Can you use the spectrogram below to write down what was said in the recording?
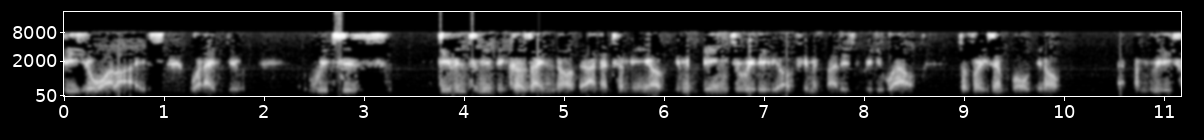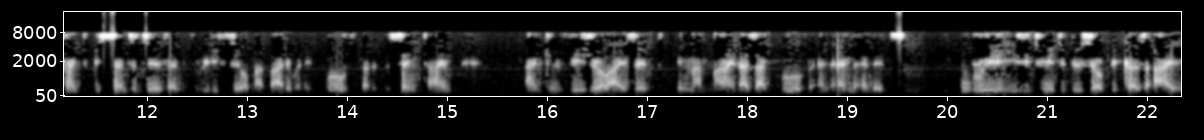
visualize what I do, which is given to me because I know the anatomy of human beings really, of human bodies really well. So, for example, you know, I'm really trying to be sensitive and really feel my body when it moves, but at the same time, I can visualize it in my mind as I move, and, and, and it's really easy to me to do so because I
